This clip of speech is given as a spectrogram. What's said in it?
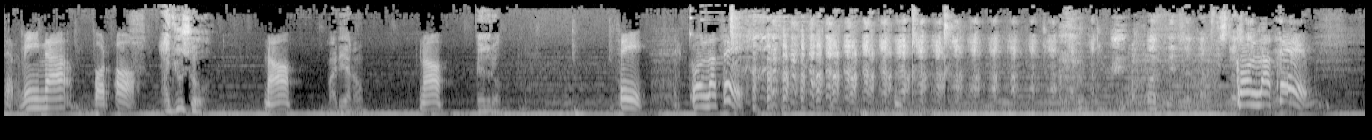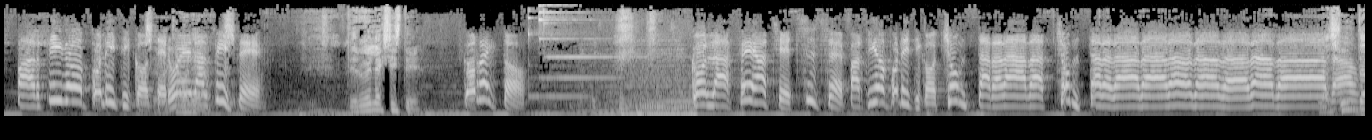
termina por O. Ayuso. No, Mariano. no, Pedro. sí, con la T. Con la T. Partido político, Teruel. Alpiste. Teruel existe. Correcto. Con la CH, Chiche, partido político, chum tararara, chum tararara, La Junta.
